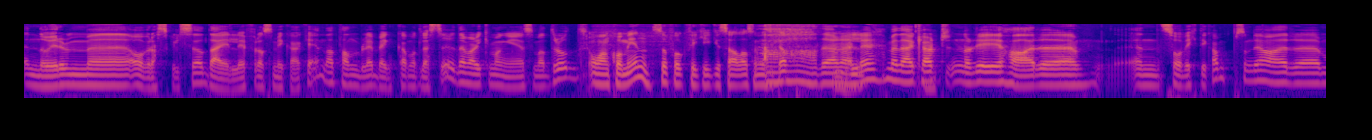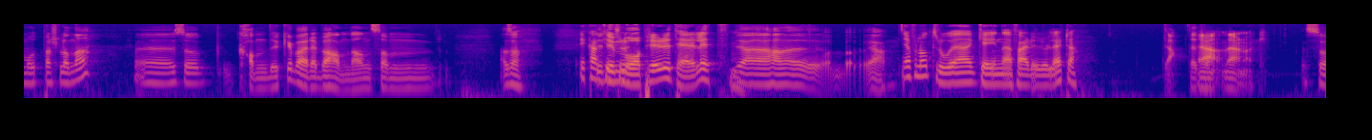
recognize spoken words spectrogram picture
enorm eh, overraskelse og deilig for oss som ikke har Kane at han ble benka mot Leicester. Det var det ikke mange som hadde trodd. Og han kom inn, så folk fikk ikke Salah som visste Ah, det er deilig. Men det er klart, når de har eh, en så viktig kamp som de har eh, mot Barcelona, eh, så kan du ikke bare behandle han som Altså, Jeg kan du, ikke du tro må prioritere litt. Du, han, ja. Ja, for nå tror jeg Kane er ferdigrullert, ja. ja, det tror Ja, det er nok. Så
